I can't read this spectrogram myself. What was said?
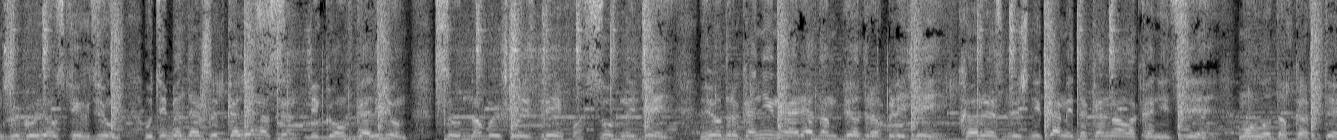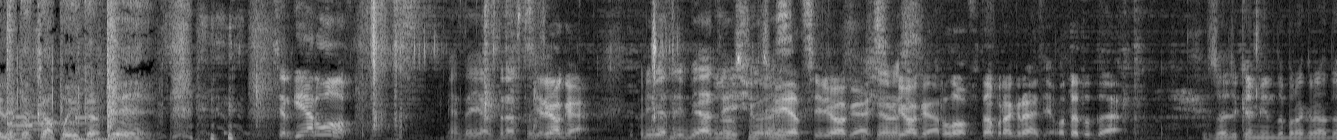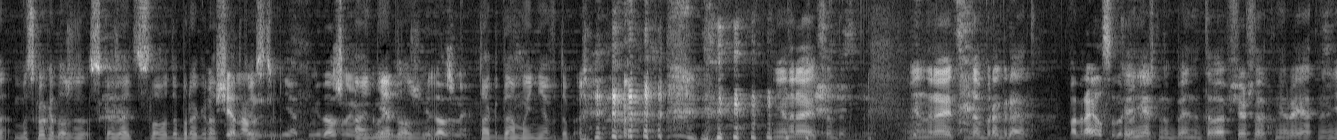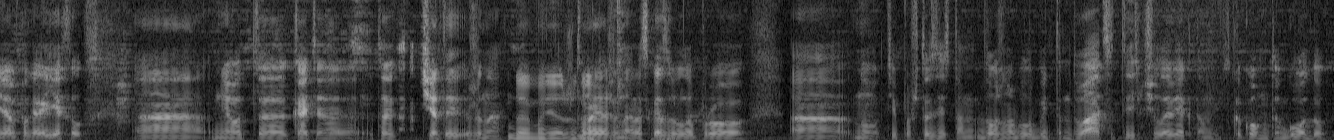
ритм жигулевских дюн У тебя дрожит колено, сын, бегом в гальюн Судно вышло из дрейфа, судный день Ведра конины, а рядом бедра бледей Харе с ближниками до канала канитель Молотов коктейль, это капа и картель Сергей Орлов. Это я, здравствуйте. Серега. Привет, ребята, еще раз. Привет, Серега. Еще раз. Серега Орлов в Доброграде. Вот это да. Сзади камин Доброграда. Мы сколько должны сказать слово Доброград Вообще в нам подкасте? нет, не должны. А, не говорить. должны? Не должны. Тогда мы не в Доброграде. Мне нравится, да. Мне нравится Доброград. Понравился Доброград? Конечно, блин, это вообще что-то невероятное. Я пока ехал, а, мне вот э, Катя, это чья ты жена? Да, моя жена. Твоя жена рассказывала про, а, ну, типа, что здесь там должно было быть там 20 тысяч человек там к какому-то году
